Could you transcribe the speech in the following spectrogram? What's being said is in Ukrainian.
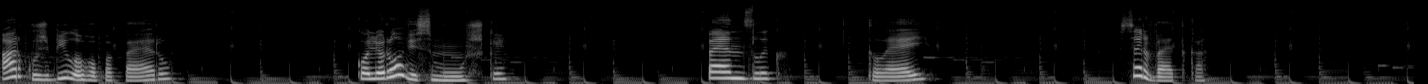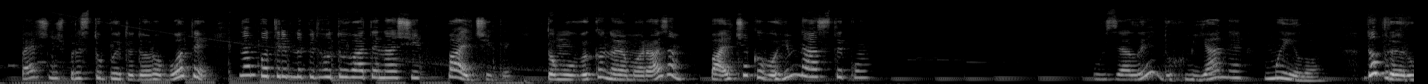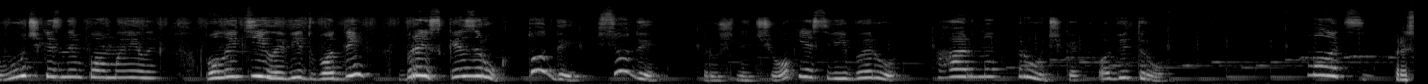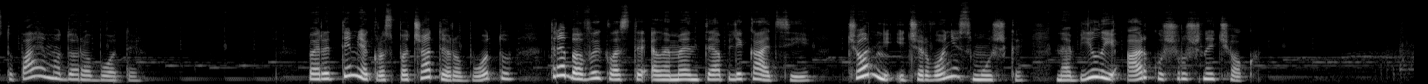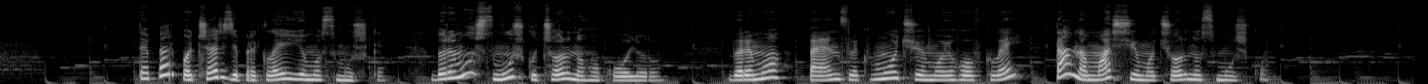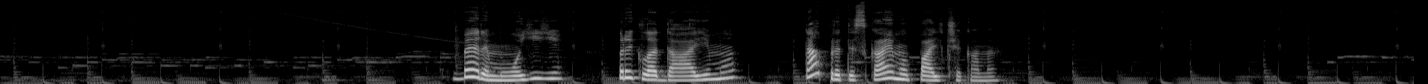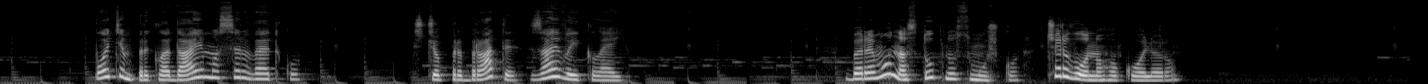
аркуш білого паперу, кольорові смужки, пензлик, клей, серветка. Перш ніж приступити до роботи, нам потрібно підготувати наші пальчики, тому виконуємо разом пальчикову гімнастику. Узяли духм'яне мило, добре ручки з ним помили, полетіли від води бризки з рук туди, сюди. Рушничок я свій беру, гарно ручки обітру. Молодці! Приступаємо до роботи. Перед тим, як розпочати роботу, треба викласти елементи аплікації, чорні і червоні смужки на білий аркуш рушничок. Тепер по черзі приклеюємо смужки. Беремо ж смужку чорного кольору. Беремо пензлик, вмочуємо його в клей та намащуємо чорну смужку. Беремо її, прикладаємо та притискаємо пальчиками. Потім прикладаємо серветку, щоб прибрати зайвий клей. Беремо наступну смужку червоного кольору.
